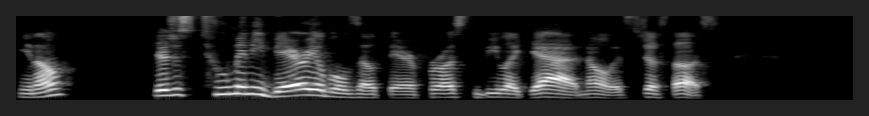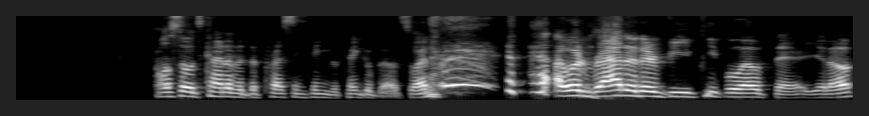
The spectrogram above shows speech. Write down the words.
You know, there's just too many variables out there for us to be like, yeah, no, it's just us. Also, it's kind of a depressing thing to think about. So I, I would rather there be people out there. You know.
